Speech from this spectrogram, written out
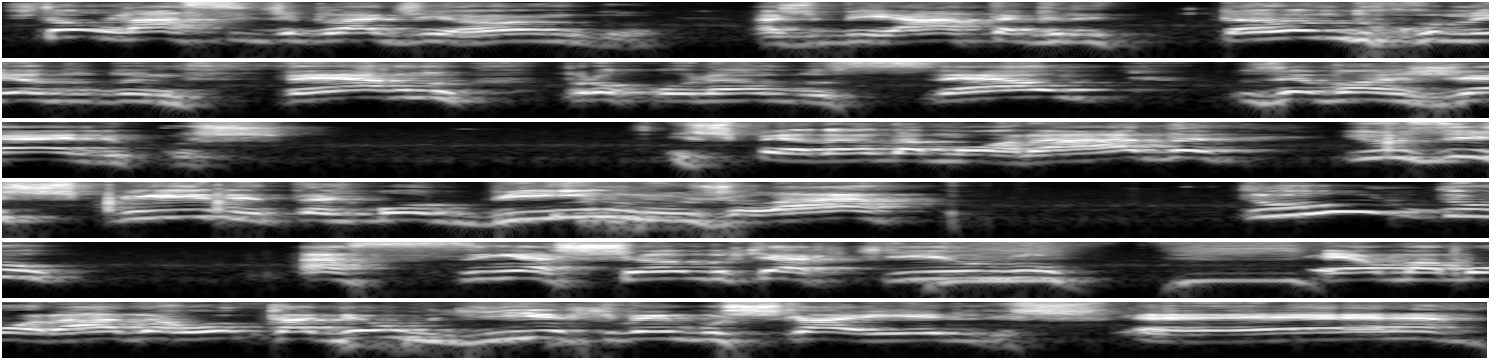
Estão lá se digladiando. As beatas gritando com medo do inferno, procurando o céu. Os evangélicos esperando a morada. E os espíritas bobinhos lá. Tudo assim, achando que aquilo é uma morada. Oh, cadê o guia que vem buscar eles? É.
